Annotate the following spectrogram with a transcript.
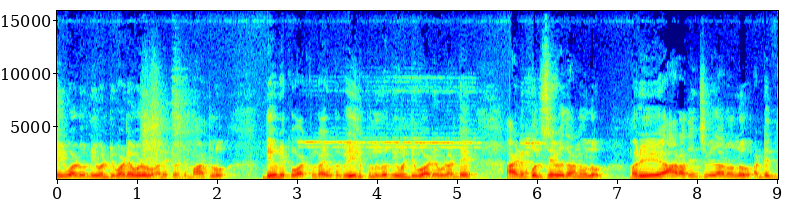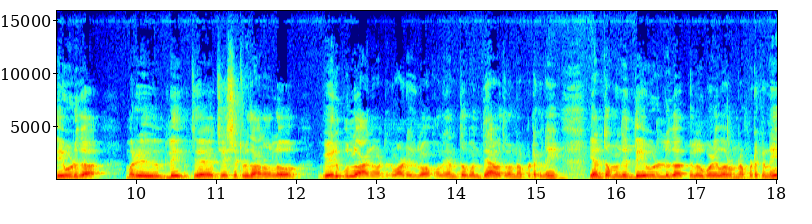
చేయవాడు నీ వంటి వాడు ఎవడు అనేటువంటి మాటలు దేవుని యొక్క వాక్యం రాయబడు వేలుపులలో నీ వంటి వాడు ఎవడు అంటే ఆయన కొలిసే విధానంలో మరి ఆరాధించే విధానంలో అంటే దేవుడిగా మరి లే- చేసే విధానంలో వేలుపుల్లో ఆయన వంటి వాడి ఈ లోకంలో ఎంతోమంది దేవతలు ఉన్నప్పటికీ ఎంతోమంది దేవుళ్ళుగా పిలువబడేవారు ఉన్నప్పటికీ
